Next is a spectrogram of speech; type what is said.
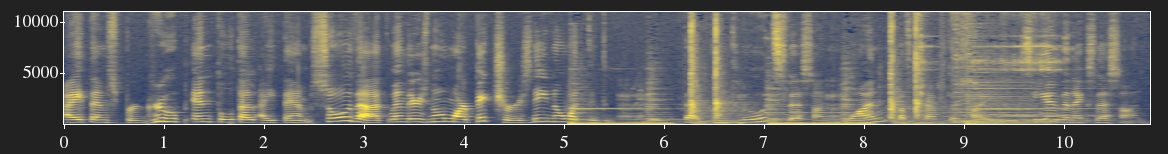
items per group, and total items so that when there's no more pictures, they know what to do. That concludes lesson 1 of chapter 5. See you in the next lesson.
